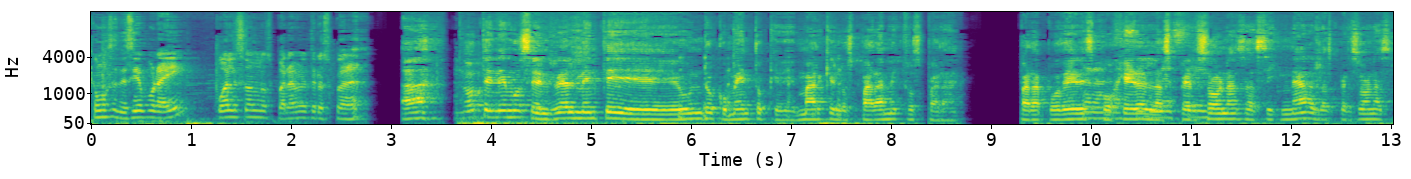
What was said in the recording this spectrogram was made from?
¿Cómo se decía por ahí? ¿Cuáles son los parámetros para...? Ah, no tenemos en realmente eh, un documento que marque los parámetros para, para poder escoger a las personas, asignar a las personas.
